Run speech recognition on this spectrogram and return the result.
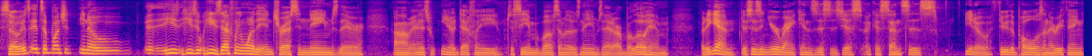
so it's it's a bunch of you know he's he's he's definitely one of the interesting names there, um, and it's you know definitely to see him above some of those names that are below him. But again, this isn't your rankings. This is just a consensus, you know, through the polls and everything.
